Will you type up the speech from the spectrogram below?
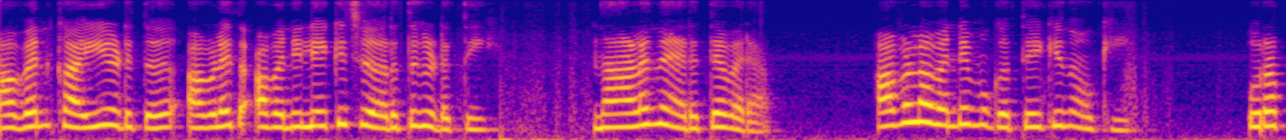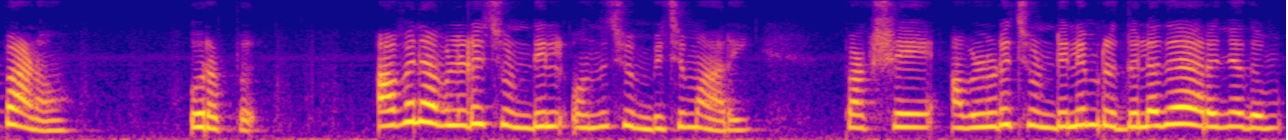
അവൻ കൈയെടുത്ത് അവളെ അവനിലേക്ക് ചേർത്ത് കിടത്തി. നാളെ നേരത്തെ വരാം. അവൾ അവന്റെ മുഖത്തേക്ക് നോക്കി. ഉറപ്പാണോ? ഉറപ്പ്. അവൻ അവളുടെ ചുണ്ടിൽ ഒന്ന് ചുംബിച്ചു മാറി. പക്ഷേ അവളുടെ ചുണ്ടിലെ മൃദുലത അറിഞ്ഞതും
